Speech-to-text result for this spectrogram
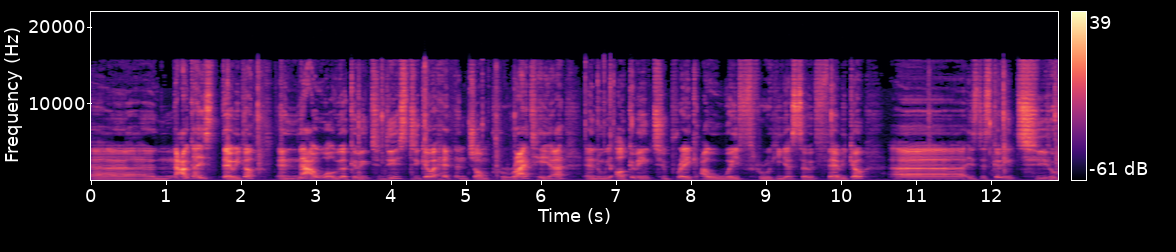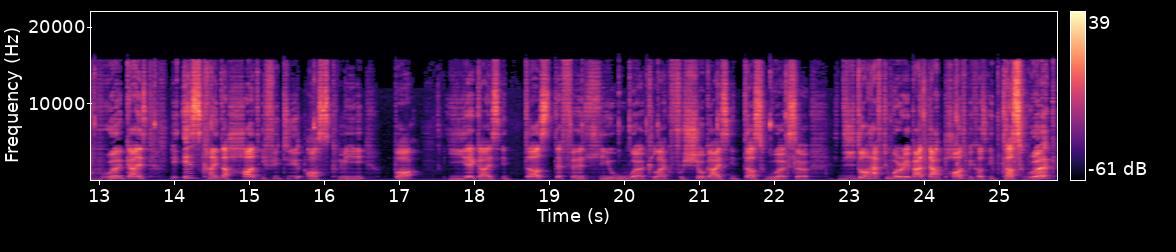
uh, now guys. There we go. And now what we are going to do is to go ahead and jump right here and we are going to break our way through here. So there we go. Uh, is this going to work guys? It is kind of hard if you do ask me but yeah guys it does definitely work. Like for sure guys it does work. So you don't have to worry about that part because it does work.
